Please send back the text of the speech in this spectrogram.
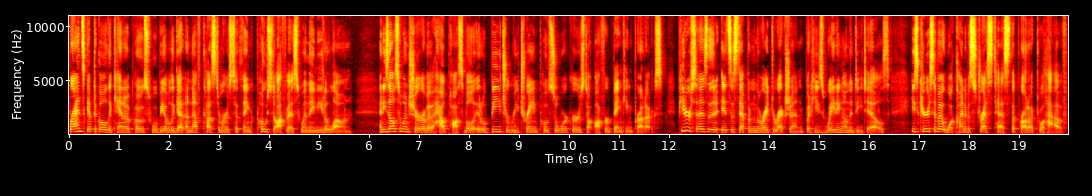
Brian's skeptical that Canada Post will be able to get enough customers to think post office when they need a loan. And he's also unsure about how possible it'll be to retrain postal workers to offer banking products. Peter says that it's a step in the right direction, but he's waiting on the details. He's curious about what kind of a stress test the product will have,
